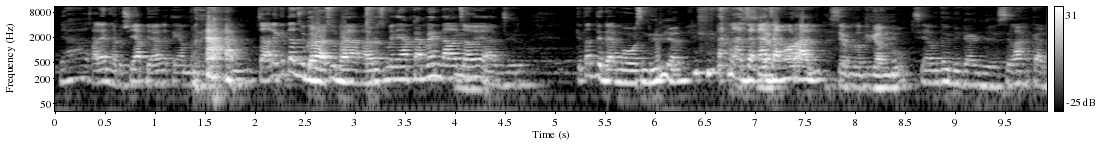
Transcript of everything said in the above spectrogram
ya kalian harus siap ya ketika mendengarkan. Soalnya kita juga sudah harus menyiapkan mental coy anjir. Kita tidak mau sendirian. Kita ngajak-ngajak orang. siap untuk diganggu Siap untuk diganggu ya, silahkan.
